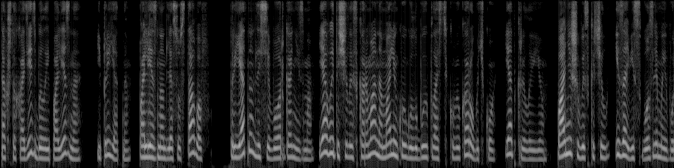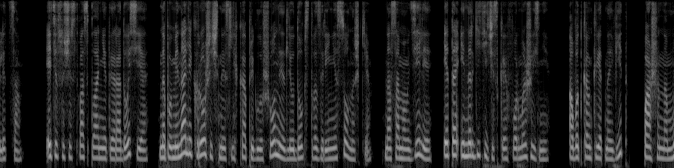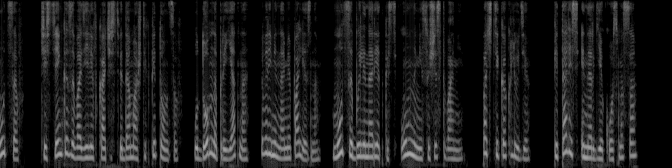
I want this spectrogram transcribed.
Так что ходить было и полезно, и приятно. Полезно для суставов, приятно для всего организма. Я вытащила из кармана маленькую голубую пластиковую коробочку и открыла ее. Паниш выскочил и завис возле моего лица. Эти существа с планеты Родосия напоминали крошечные, слегка приглушенные для удобства зрения солнышки. На самом деле, это энергетическая форма жизни. А вот конкретно вид пашина-муцев частенько заводили в качестве домашних питомцев. Удобно, приятно, временами полезно. Муцы были на редкость умными существами, почти как люди. Питались энергией космоса,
